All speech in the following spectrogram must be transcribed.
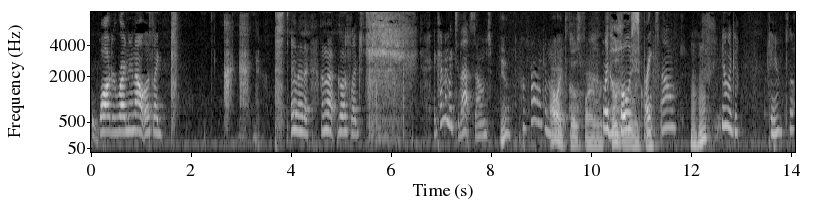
water running out. It's like, and then it, and then it goes like, it kind of makes that sound. Yeah, I, like I liked those fireworks. like a those hose really sprite sound. cool. hmm Yeah, like a dancer.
